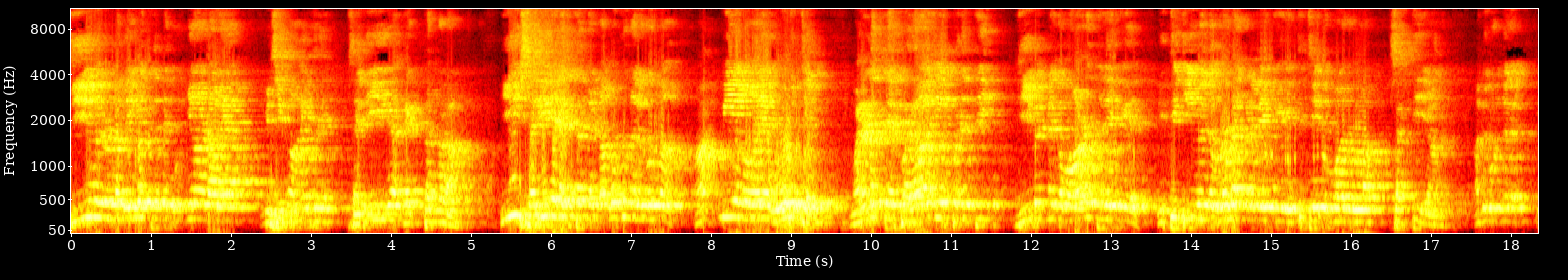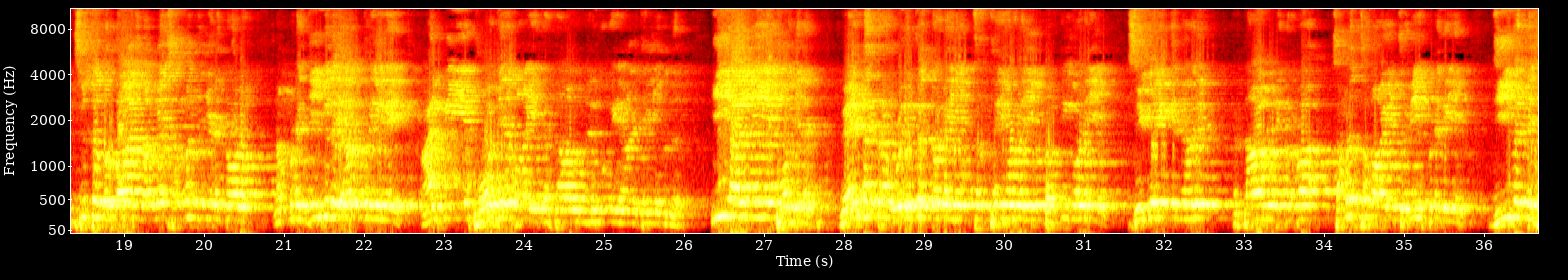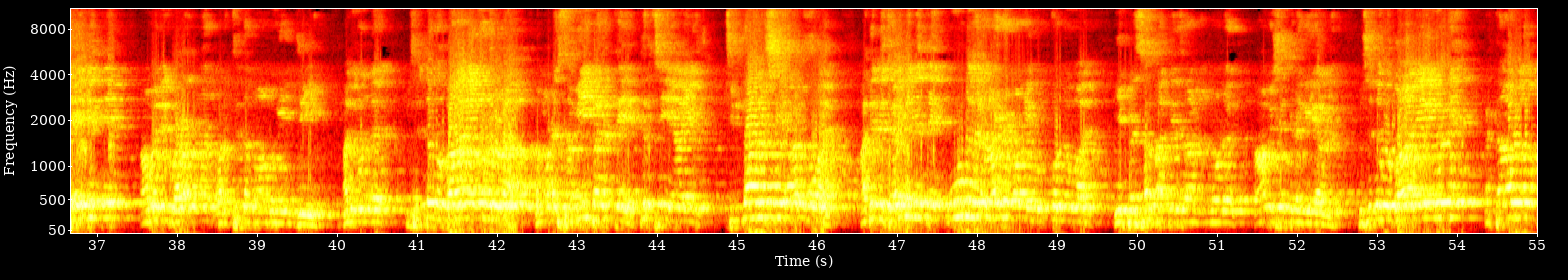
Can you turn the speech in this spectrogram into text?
ജീവനുള്ള ദൈവത്തിന്റെ കുഞ്ഞാടായ വിശിമായുടെ ശരീര രക്തങ്ങളാണ് ഈ ശരീര രക്തങ്ങൾ നമുക്ക് നൽകുന്ന ആത്മീയമായ ഊർജം മരണത്തെ പരാജയപ്പെടുത്തി ജീവന്റെ വാണത്തിലേക്ക് നിത്യജീവന്റെ ഉറവിടങ്ങളിലേക്ക് എത്തിച്ചേരുവാനുള്ള ശക്തിയാണ്. അതുകൊണ്ട് വിശുദ്ധ കുർബാന നമ്മെ സംബന്ധിച്ചിടത്തോളം നമ്മുടെ ജീവിത യാത്രയിലെ ആത്മീയ ഭോജനമായി കർത്താവ് നൽകുകയാണ് ചെയ്യുന്നത്. ഈ ആത്മീയ ഭോജനം വേണ്ടത്ര ഒരുക്കത്തോടെയും ശ്രദ്ധയോടെയും ഭക്തിയോടെയും സ്വീകരിക്കുന്നവർ കർത്താവിന്റെ കൃപ സമൃദ്ധമായി ചൊരിയപ്പെടുകയും ജീവന്റെ ചൈതന്യം അവരിൽ വളർന്ന് വർദ്ധിതമാവുകയും ചെയ്യും. അതുകൊണ്ട് വിശുദ്ധ നമ്മുടെ സമീപനത്തെ തീർച്ചയായും ചിന്താവിഷയമാക്കുവാൻ അതിന്റെ ചൈതന്യത്തെ കൂടുതൽ ആഴമായി ഉൾക്കൊള്ളുവാൻ ഈ തിരുനാൾ നമ്മോട് ആവശ്യപ്പെടുകയാണ്. വിശുദ്ധ കുർബാനയിലൂടെ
